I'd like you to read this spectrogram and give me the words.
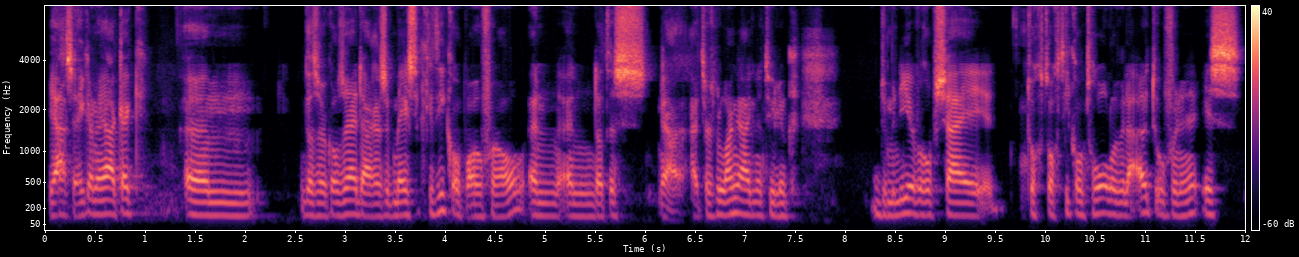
Ja, zeker. Nou ja, kijk, ehm, dat is ook al zei, daar is het meeste kritiek op overal. En, en dat is ja, uiterst belangrijk natuurlijk. De manier waarop zij toch, toch die controle willen uitoefenen, is.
